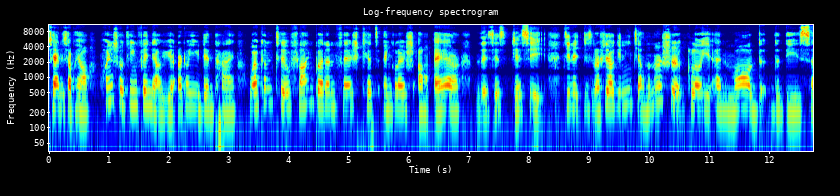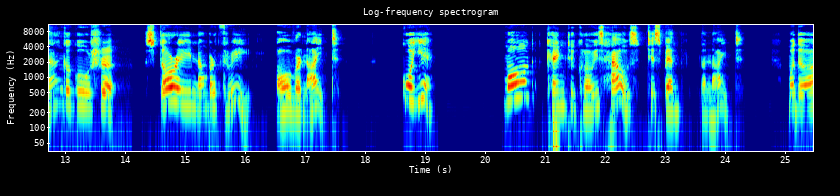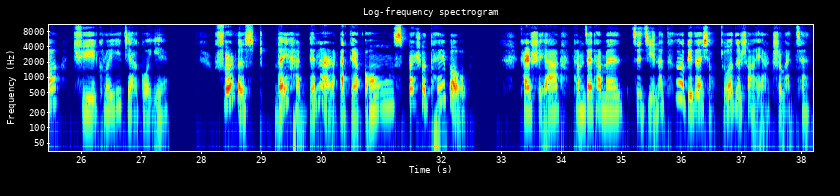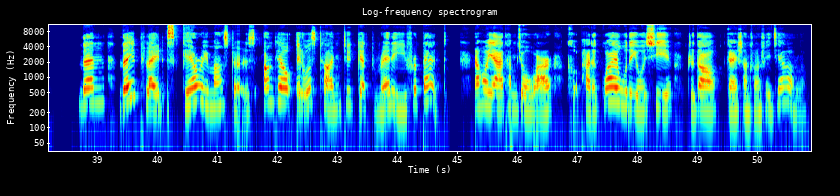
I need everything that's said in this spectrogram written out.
亲爱的小朋友，欢迎收听飞鸟鱼儿童英语电台。Welcome to Flying Bird and Fish Kids English on Air. This is Jessie. 今天 Jessie 老师要给你讲的呢是 Chloe and Maude 的第三个故事，Story Number Three. Overnight. 过夜。Maude came to Chloe's house to spend the night. 莫德去克洛伊家过夜。First. They had dinner at their own special table. 开始呀，他们在他们自己那特别的小桌子上呀吃晚餐。Then they played scary monsters until it was time to get ready for bed. 然后呀，他们就玩可怕的怪物的游戏，直到该上床睡觉了。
